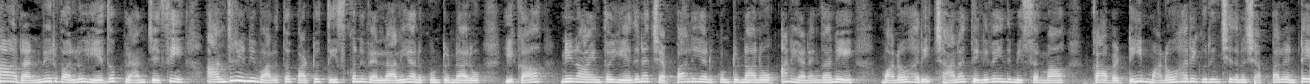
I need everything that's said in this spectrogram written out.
ఆ రణ్వీర్ వాళ్ళు ఏదో ప్లాన్ చేసి అంజలిని వాళ్ళతో పాటు తీసుకుని వెళ్ళాలి అనుకుంటున్నారు. ఇక నేను ఆయనతో ఏదైనా చెప్పాలి అనుకుంటున్నాను అని అనగానే మనోహరి చాలా తెలివైంది మిస్ అమ్మ. కాబట్టి మనోహరి గురించి ఏదైనా చెప్పాలంటే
